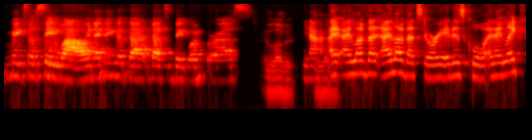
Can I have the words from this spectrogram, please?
makes us say wow. And I think that, that that's a big one for us. I love it. Yeah, love I, it. I love that. I love that story. It is cool, and I like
